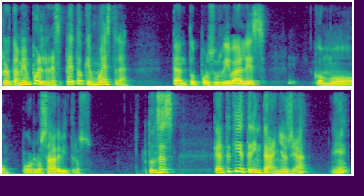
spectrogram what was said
pero también por el respeto que muestra, tanto por sus rivales como por los árbitros. Entonces, Kanté tiene 30 años ya, ¿eh?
